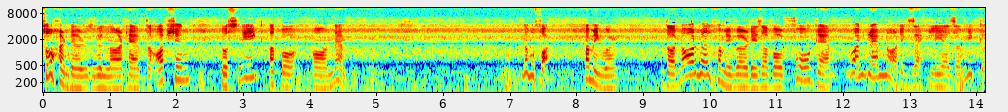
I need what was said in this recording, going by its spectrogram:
so hunters will not have the option to sneak up on them. Number 5. Hummingbird. The normal hummingbird is about 4 gram, 1 gram not exactly as a nickel.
